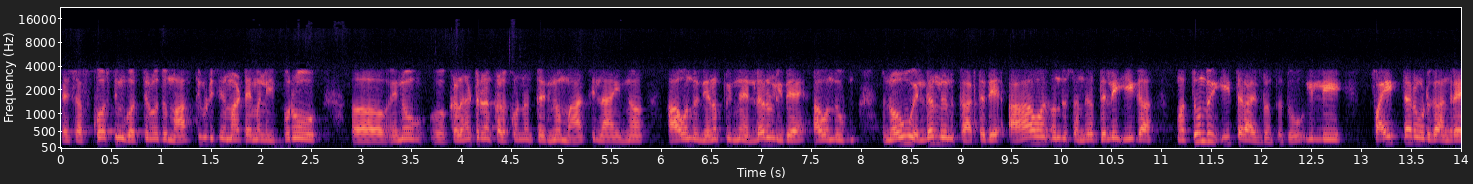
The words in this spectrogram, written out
ಎಸ್ ಅಫ್ಕೋರ್ಸ್ ನಿಮ್ಗೆ ಗೊತ್ತಿರ್ಬೋದು ಮಾಸ್ತಿಗುಡಿ ಸಿನಿಮಾ ಟೈಮಲ್ಲಿ ಇಬ್ಬರು ಏನು ಕಳಹಟನ ಕಳ್ಕೊಂಡಂತ ಇನ್ನೂ ಮಾತಿಲ್ಲ, ಇನ್ನು ಆ ಒಂದು ನೆನಪು ಇನ್ನು ಎಲ್ಲರೂ ಇದೆ, ಆ ಒಂದು ನೋವು ಎಲ್ಲರಲ್ಲೂ ಕಾಡ್ತದೆ, ಆ ಒಂದು ಸಂದರ್ಭದಲ್ಲಿ ಈಗ ಮತ್ತೊಂದು ಈ ತರ ಆಗಿರುವಂತದ್ದು ಇಲ್ಲಿ ಫೈಟರ್ ಹುಡುಗ ಅಂದ್ರೆ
